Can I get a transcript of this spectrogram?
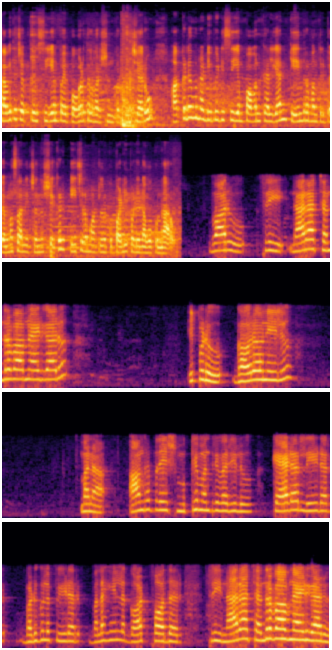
కవిత చెప్తూ సీఎంపై పొగడతల వర్షం కురిపించారు. అక్కడే ఉన్న డిప్యూటీ సీఎం పవన్ కళ్యాణ్ కేంద్ర మంత్రి పెమ్మసాని చంద్రశేఖర్ టీచర్ మాటలకు పడిపడి నవ్వుకున్నారు. వారు శ్రీ నారా చంద్రబాబు నాయుడు గారు ఇప్పుడు గౌరవనీయులు మన ఆంధ్రప్రదేశ్ ముఖ్యమంత్రి వర్యులు కేడర్ లీడర్ బడుగుల ఫీడర్ బలహీనల గాడ్ ఫాదర్ శ్రీ నారా చంద్రబాబు నాయుడు గారు.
